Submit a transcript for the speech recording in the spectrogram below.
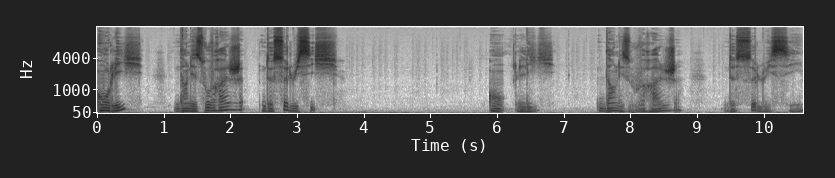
On lit dans les ouvrages de celui-ci. On lit dans les ouvrages de celui-ci.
